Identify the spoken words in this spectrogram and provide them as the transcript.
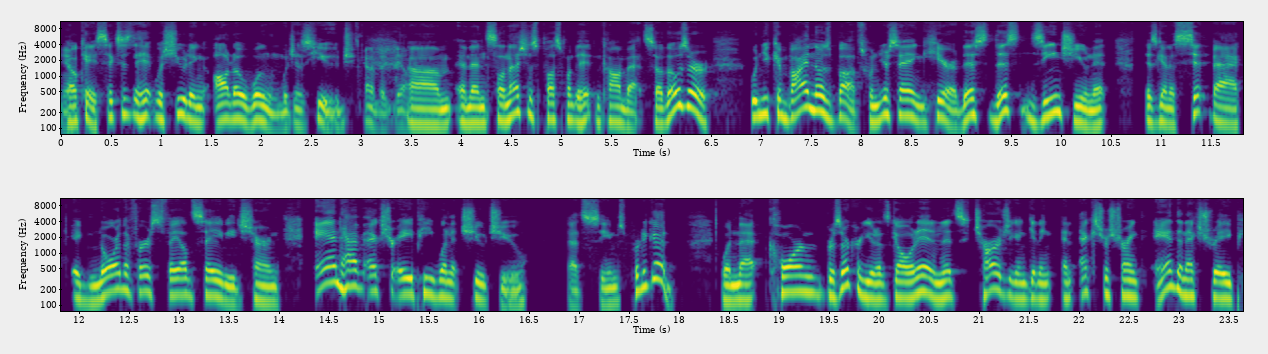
Yeah. okay sixes to hit with shooting auto wound which is huge It's kind of a big deal. um, and then Slaanesh is plus one to hit in combat. So those are when you combine those buffs. When you're saying here, this this Tzeentch unit is going to sit back, ignore the first failed save each turn, and have extra AP when it shoots you. that seems pretty good. When that Khorne berserker unit's going in and it's charging and getting an extra strength and an extra AP,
